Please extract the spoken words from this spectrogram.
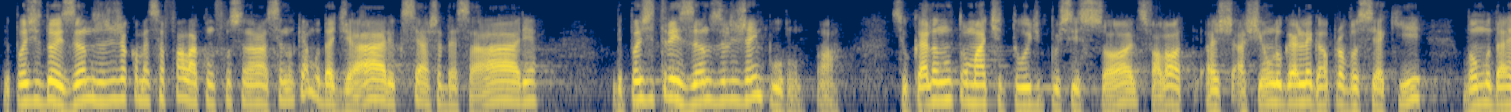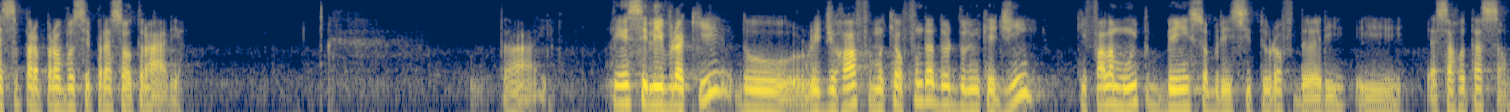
Depois de dois anos, a gente já começa a falar com o funcionário: você não quer mudar de área? O que você acha dessa área? Depois de três anos, eles já empurram. Ó, se o cara não tomar atitude por si só, eles falam: ó, achei um lugar legal para você aqui, vamos mudar para você para essa outra área. Tá. Tem esse livro aqui, do Reid Hoffman, que é o fundador do LinkedIn, que fala muito bem sobre esse Tour of Duty e essa rotação.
